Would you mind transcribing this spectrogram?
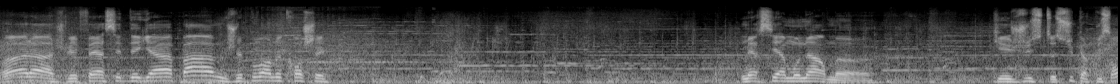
Voilà, je lui ai fait assez de dégâts. Bam, je vais pouvoir le trancher. Merci à mon arme euh, qui est juste super puissante.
